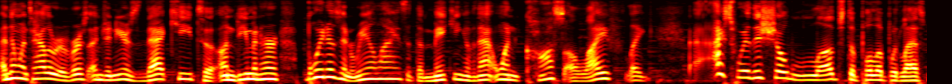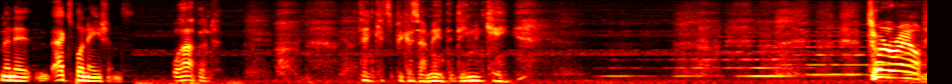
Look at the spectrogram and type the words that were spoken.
And then when Tyler reverse engineers that key to undemon her, boy doesn't realize that the making of that one costs a life. Like, I swear this show loves to pull up with last minute explanations. What happened? I think it's because I made the demon key. Turn around!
